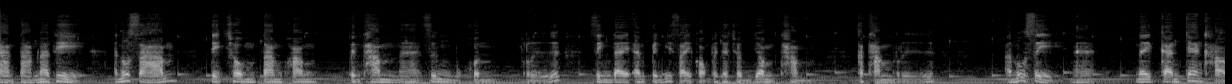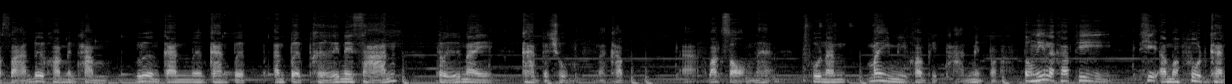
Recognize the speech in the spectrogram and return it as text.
การตามหน้าที่ อนุสามติชมตามความเป็นธรรมนะฮะซึ่งบุคคลหรือสิ่งใดอันเป็นวิสัยของประชาชนย่อมทำกระทำหรืออนุสี่นะฮะ ในการแจ้งข่าวสารด้วยความเป็นธรรม เรื่องการดำเนินการเปิดอันเปิดเผยในศาลหรือในการประชุมนะครับวรรคสองนะฮะผู้นั้นไม่มีความผิดฐานหมิ่นประมาทตรงนี้แหละครับที่ที่เอามาพูดกัน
